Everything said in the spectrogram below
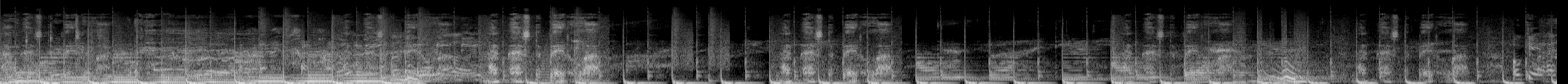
I'm just too. I masturbate a lot. I masturbate a lot. I masturbate a lot. I masturbate a lot. Okay, I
